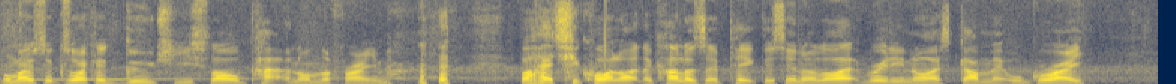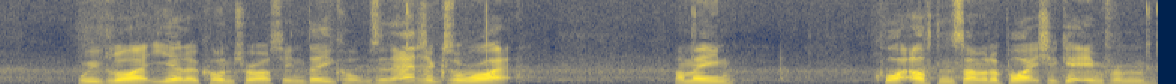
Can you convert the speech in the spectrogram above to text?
almost looks like a Gucci style pattern on the frame. But I actually quite like the colours they've picked. It's in a like really nice gunmetal grey with like yellow contrasting decals. And that looks alright. I mean quite often some of the bikes you're getting from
